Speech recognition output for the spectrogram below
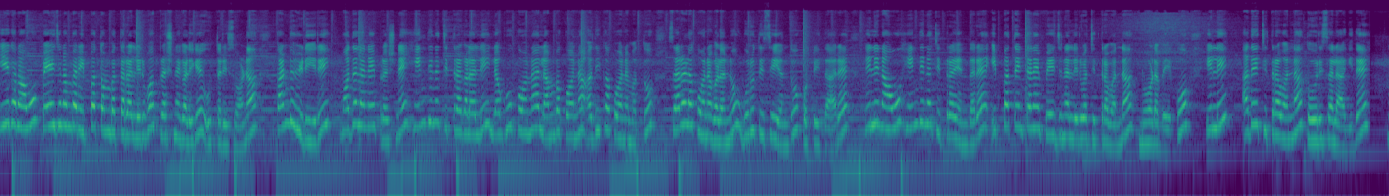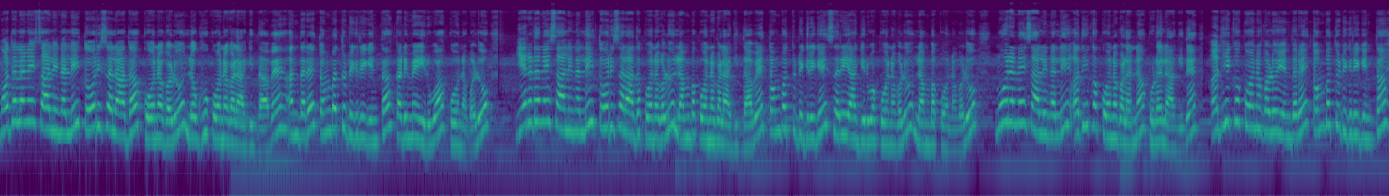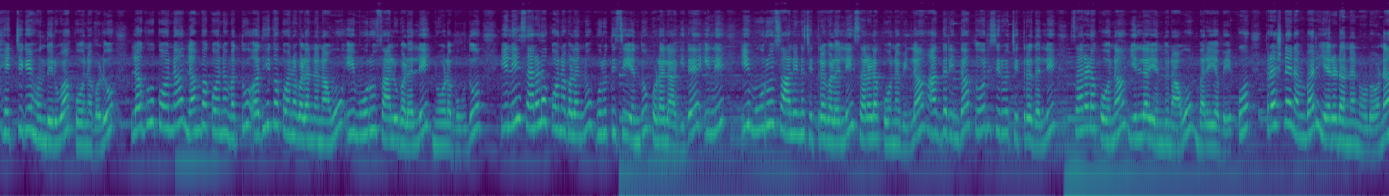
ಈಗ ನಾವು ಪೇಜ್ ನಂಬರ್ ಇಪ್ಪತ್ತೊಂಬತ್ತರಲ್ಲಿರುವ ಪ್ರಶ್ನೆಗಳಿಗೆ ಉತ್ತರಿಸೋಣ. ಕಂಡುಹಿಡಿಯಿರಿ. ಮೊದಲನೇ ಪ್ರಶ್ನೆ, ಹಿಂದಿನ ಚಿತ್ರಗಳಲ್ಲಿ ಲಘು ಕೋನ ಲಂಬಕೋನ ಅಧಿಕ ಕೋನ ಮತ್ತು ಸರಳ ಕೋನಗಳನ್ನು ಗುರುತಿಸಿ ಎಂದು ಕೊಟ್ಟಿದ್ದಾರೆ. ಇಲ್ಲಿ ನಾವು ಹಿಂದಿನ ಚಿತ್ರ ಎಂದರೆ ಇಪ್ಪತ್ತೆಂಟನೇ ಪೇಜ್ನಲ್ಲಿರುವ ಚಿತ್ರವನ್ನ ನೋಡಬೇಕು. ಇಲ್ಲಿ ಅದೇ ಚಿತ್ರವನ್ನ ತೋರಿಸಲಾಗಿದೆ. ಮೊದಲನೇ ಸಾಲಿನಲ್ಲಿ ತೋರಿಸಲಾದ ಕೋನಗಳು ಲಘು ಕೋನಗಳಾಗಿದ್ದಾವೆ. ಅಂದರೆ ತೊಂಬತ್ತು ಡಿಗ್ರಿಗಿಂತ ಕಡಿಮೆ ಇರುವ ಕೋನಗಳು. ಎರಡನೇ ಸಾಲಿನಲ್ಲಿ ತೋರಿಸಲಾದ ಕೋನಗಳು ಲಂಬ ಕೋನಗಳಾಗಿದ್ದಾವೆ. ತೊಂಬತ್ತು ಡಿಗ್ರಿಗೆ ಸರಿಯಾಗಿರುವ ಕೋನಗಳು ಲಂಬ ಕೋನಗಳು. ಮೂರನೇ ಸಾಲಿನಲ್ಲಿ ಅಧಿಕ ಕೋನಗಳನ್ನು ಕೊಡಲಾಗಿದೆ. ಅಧಿಕ ಕೋನಗಳು ಎಂದರೆ ತೊಂಬತ್ತು ಡಿಗ್ರಿಗಿಂತ ಹೆಚ್ಚಿಗೆ ಹೊಂದಿರುವ ಕೋನಗಳು. ಲಘು ಕೋನ, ಲಂಬ ಕೋನ ಮತ್ತು ಅಧಿಕ ಕೋನಗಳನ್ನು ನಾವು ಈ ಮೂರು ಸಾಲುಗಳಲ್ಲಿ ನೋಡಬಹುದು. ಇಲ್ಲಿ ಸರಳ ಕೋನಗಳನ್ನು ಗುರುತಿಸಿ ಎಂದು ಕೊಡಲಾಗಿದೆ. ಇಲ್ಲಿ ಈ ಮೂರು ಸಾಲಿನ ಚಿತ್ರಗಳಲ್ಲಿ ಸರಳ ಕೋನವಿಲ್ಲ. ಆದ್ದರಿಂದ ತೋರಿಸಿರುವ ಚಿತ್ರದಲ್ಲಿ ಸರಳ ಕೋನ ಇಲ್ಲ ಎಂದು ನಾವು ಬರೆಯಬೇಕು. ಪ್ರಶ್ನೆ ನಂಬರ್ ಎರಡನ್ನು ನೋಡೋಣ.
